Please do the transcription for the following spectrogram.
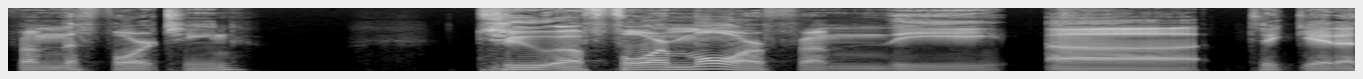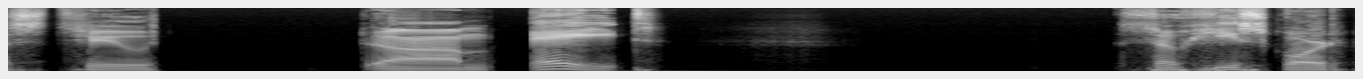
from the 14, to uh, four more from the uh to get us to um eight. So he scored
